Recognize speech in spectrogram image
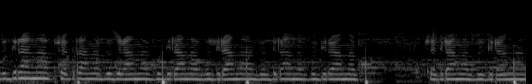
Wygrana, przegrana, wygrana, wygrana, wygrana, wygrana, wygrana, przegrana, wygrana.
